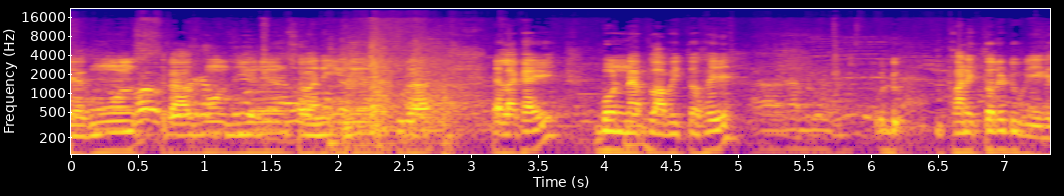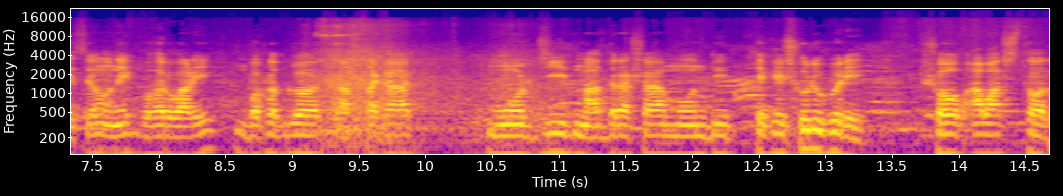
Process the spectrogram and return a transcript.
বেগমগঞ্জ রাজগঞ্জ ইউনিয়ন সোয়ানি ইউনিয়ন পুরা এলাকায় বন্যা প্লাবিত হয়ে পানির তলে ডুবিয়ে গেছে। অনেক ঘর বাড়ি বসতঘর রাস্তাঘাট মসজিদ মাদ্রাসা মন্দির থেকে শুরু করে সব আবাসস্থল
